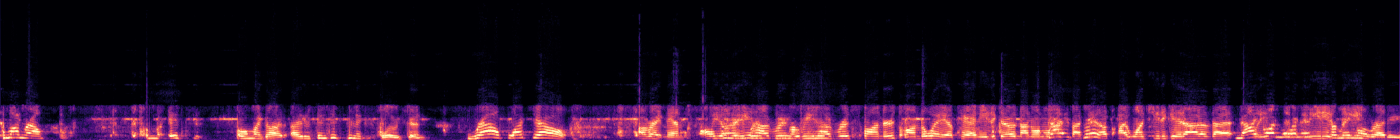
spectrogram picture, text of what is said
Come on, Ralph. Um, it's. Oh my God, I think it's an explosion. Ralph, watch out. All right, ma'am. All We already have re- we have responders on the way. Okay, I need to go. 911 Guys, is backing Rick. up. I want you to get out of that place 911 is immediately. coming already.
